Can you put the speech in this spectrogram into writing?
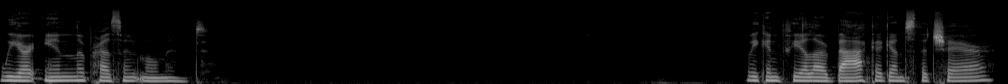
we are in the present moment. We can feel our back against the chair.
